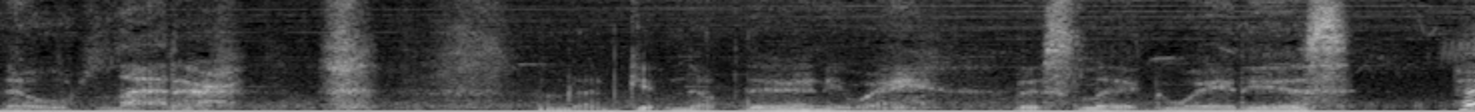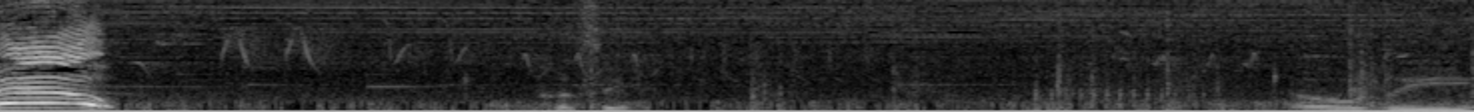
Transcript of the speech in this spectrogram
No ladder. I'm not getting up there anyway. This leg the way it is. Help! Pussy. Holy.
